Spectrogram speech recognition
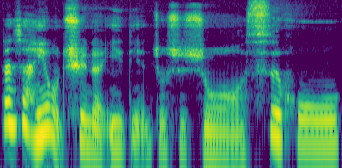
但是很有趣的一点就是说，似乎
